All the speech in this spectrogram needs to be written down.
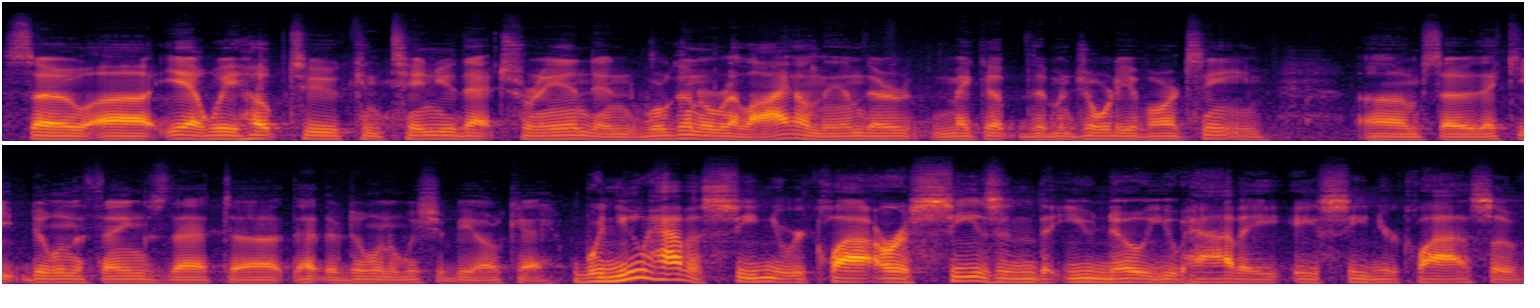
So uh, yeah, we hope to continue that trend, and we're going to rely on them. They make up the majority of our team, um, so they keep doing the things that uh, that they're doing, and we should be okay. when you have a senior class or a season that you know you have a, a senior class of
